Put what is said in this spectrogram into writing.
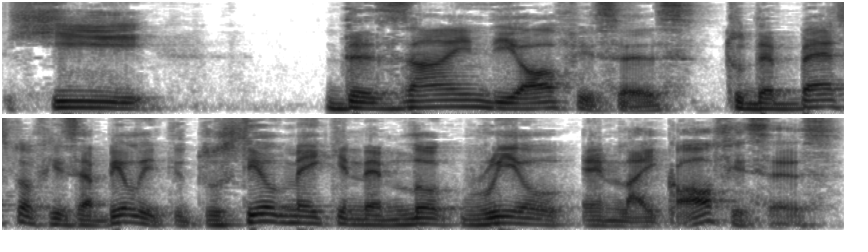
he designed the offices to the best of his ability to still making them look real and like offices,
